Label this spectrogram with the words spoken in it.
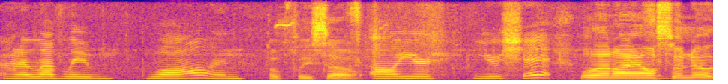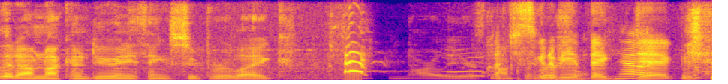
on a lovely wall and hopefully so. it's all your your shit. Well, and I also know cool. that I'm not gonna do anything super like gnarly or It's not just gonna be a big No. dick.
